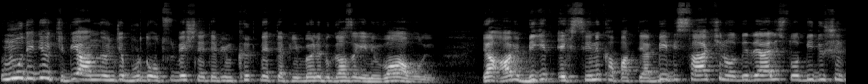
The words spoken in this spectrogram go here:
Umut ediyor ki bir an önce burada 35 net yapayım, 40 net yapayım, böyle bir gaza geleyim, wow olayım. Ya abi bir git eksiğini kapat ya. Bir, bir sakin ol, bir realist ol, bir düşün.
